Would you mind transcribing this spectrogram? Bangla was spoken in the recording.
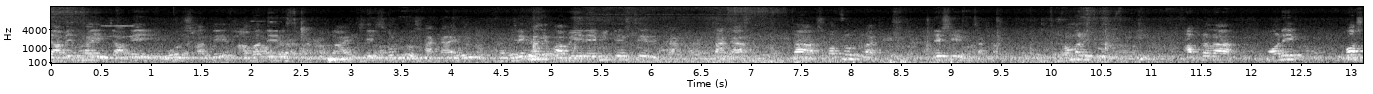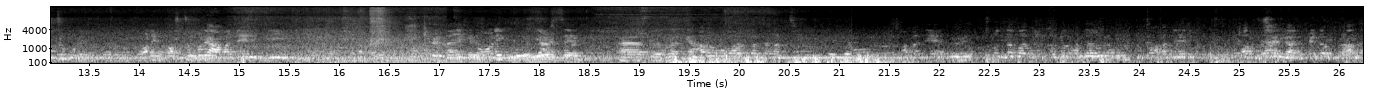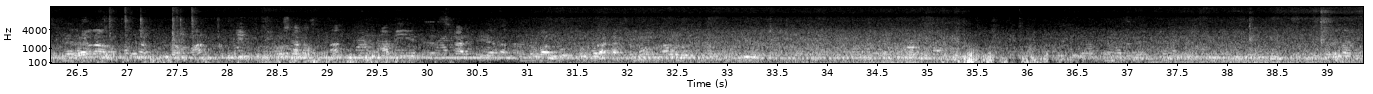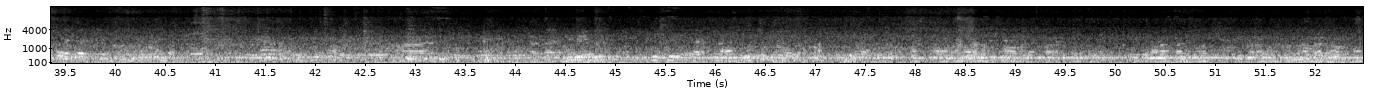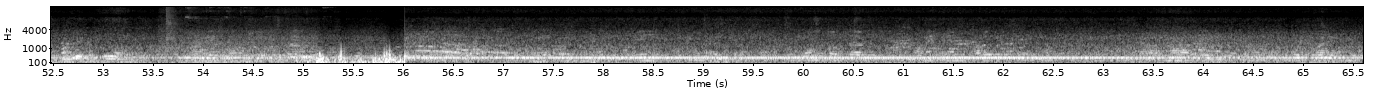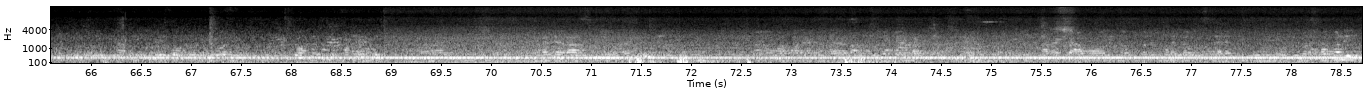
যাবে ভাই, যাবে ওর সাথে। আমাদের ছোট্টটায় সেই ছোট্ট শাখায় যেখানে পাবে রেমিটেন্সের টাকা যা সচল রাখে দেশের টাকা। সম্মানিত আপনারা অনেক কষ্ট করে, অনেক কষ্ট করে আমাদের এই এখানে অনেক মুরগি আসছেন। তো আরও মোবারকবাদ জানাচ্ছি। আমাদের শ্রদ্ধাভাজন আমাদের পত্রশাখার হেড অফ ব্রাঞ্চ জনাব মোস্তাফিজুর রহমান এই পুলিশ শাখা প্রধান আমি স্যারকে ধন্যবাদ বক্তব্য রাখার জন্য অনুরোধ করছি। সকলেই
